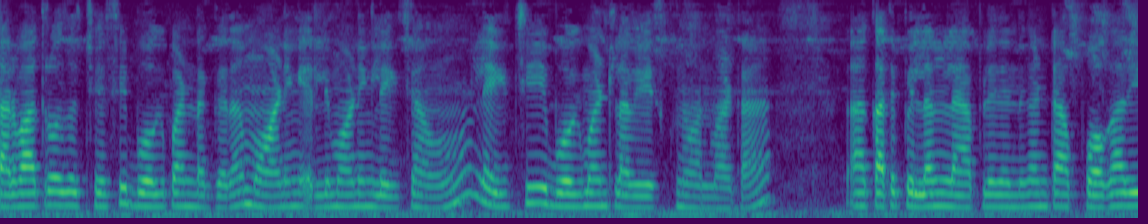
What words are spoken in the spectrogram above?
తర్వాత రోజు వచ్చేసి భోగి పండుగ కదా మార్నింగ్ ఎర్లీ మార్నింగ్ లేచాము. లేచి భోగి మంటలు అవి వేసుకున్నాం అనమాట కథ పిల్లల్ని లేపలేదు ఎందుకంటే ఆ పొగ అది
